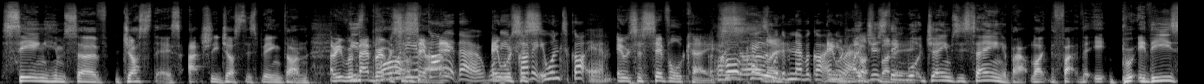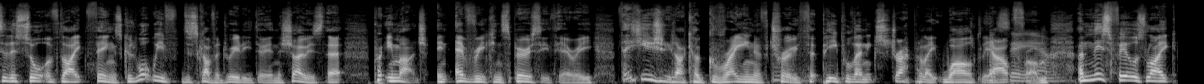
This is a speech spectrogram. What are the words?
seeing him serve justice, actually justice being done. I mean, remember, it was part a of Would he civil- have got it- it though? Would it was have a got s- it? He wouldn't have got him. It was a civil case. A court case Like, would have never got anywhere. I cost just think what James is saying about like the fact that it these are the sort of like things because what we've discovered really doing the show is that pretty much in every conspiracy theory there's usually like a grain of truth that people then extrapolate wildly out see, from yeah. and this feels like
